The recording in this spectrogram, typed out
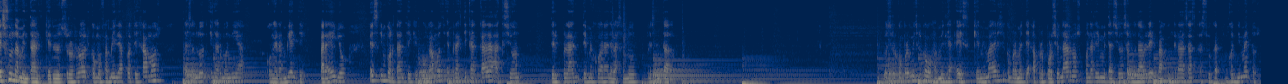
Es fundamental que en nuestro rol como familia protejamos la salud en armonía con el ambiente. Para ello, es importante que pongamos en práctica cada acción del plan de mejora de la salud presentado. Nuestro compromiso como familia es que mi madre se compromete a proporcionarnos una alimentación saludable bajo en grasas, azúcar y condimentos,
